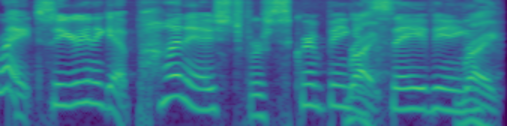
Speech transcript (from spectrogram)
Right. So you're going to get punished for scrimping and saving. Right.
